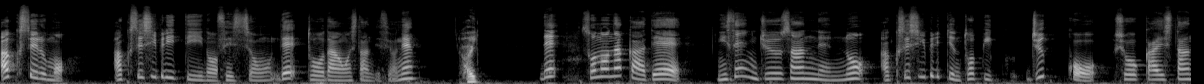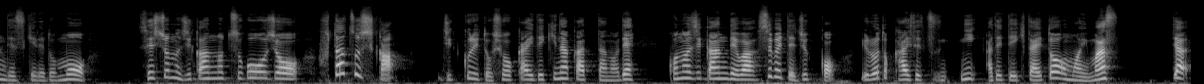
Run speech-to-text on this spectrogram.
アクセルもアクセシビリティのセッションで登壇をしたんですよね。はい。で、その中で、2013年のアクセシビリティのトピック10個を紹介したんですけれども、セッションの時間の都合上、2つしかじっくりと紹介できなかったので、この時間ではすべて10個、いろいろと解説に当てていきたいと思います。じゃあ、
